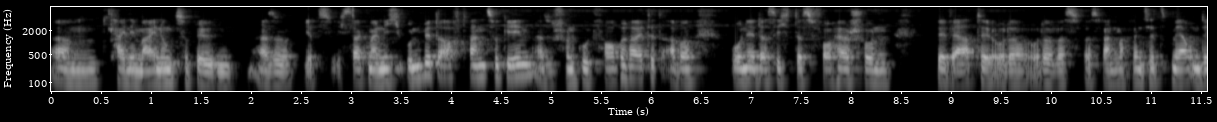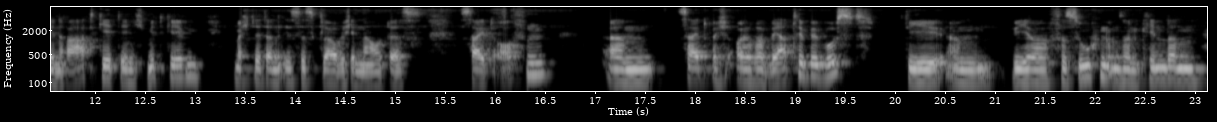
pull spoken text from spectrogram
ähm, keine Meinung zu bilden. Also jetzt, ich sage mal, nicht unbedarft ranzugehen, also schon gut vorbereitet, aber ohne dass ich das vorher schon bewerte oder, oder was, was ranmache. Wenn es jetzt mehr um den Rat geht, den ich mitgeben möchte, dann ist es, glaube ich, genau das. Seid offen, ähm, seid euch eurer Werte bewusst, die ähm, wir versuchen unseren Kindern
